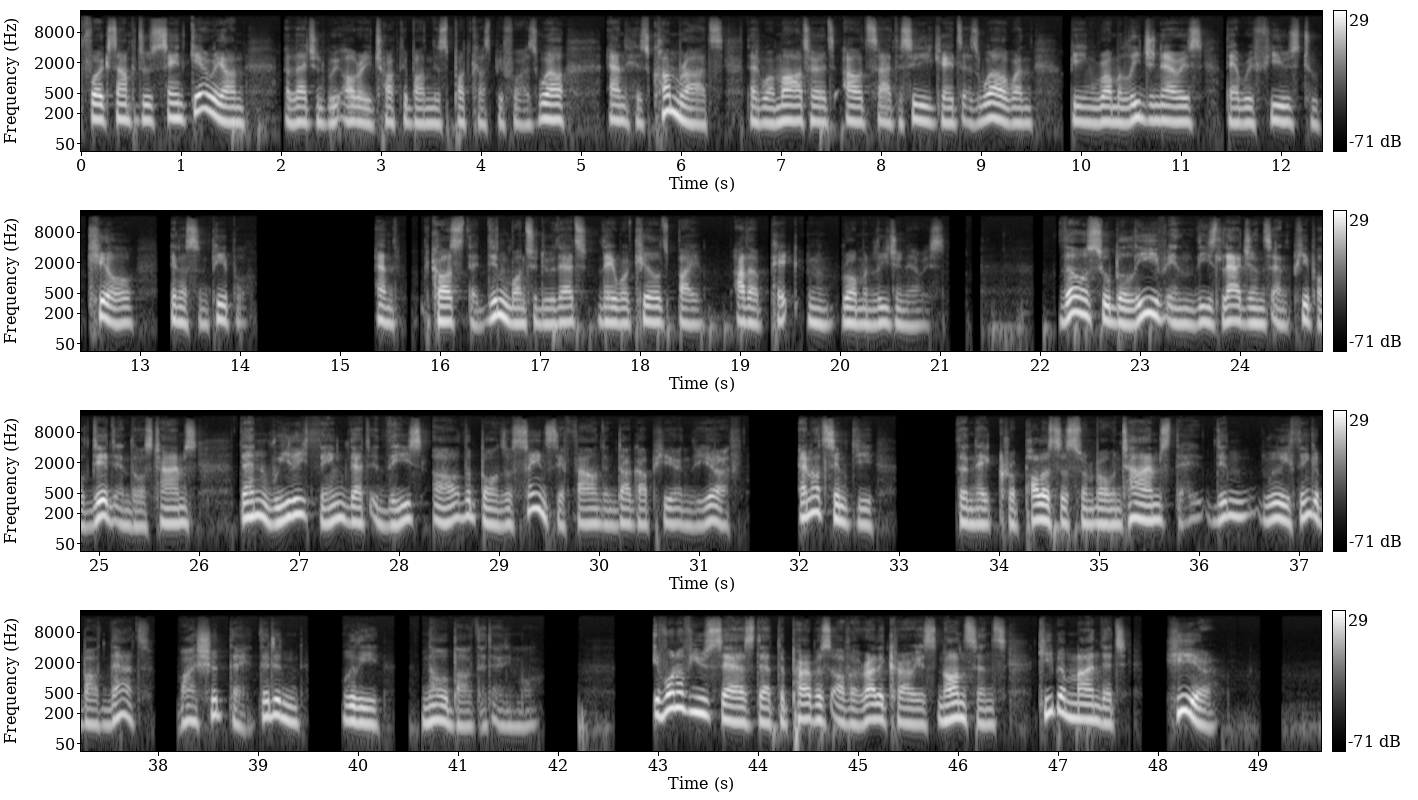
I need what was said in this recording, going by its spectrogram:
for example, to Saint Gereon, a legend we already talked about in this podcast before as well, and his comrades that were martyred outside the city gates as well when being Roman legionaries, they refused to kill innocent people. And because they didn't want to do that, they were killed by other pagan Roman legionaries. Those who believe in these legends, and people did in those times, then really think that these are the bones of saints they found and dug up here in the earth, and not simply the necropolises from Roman times. They didn't really think about that. Why should they? They didn't really know about that anymore. If one of you says that the purpose of a reliquary is nonsense, keep in mind that here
